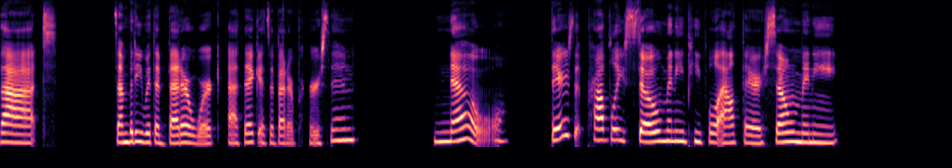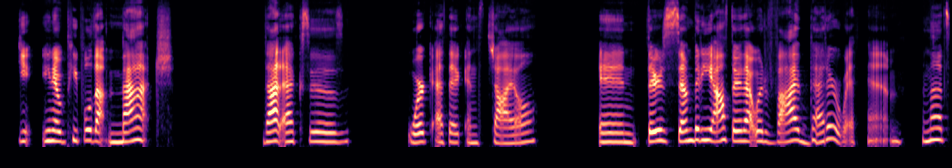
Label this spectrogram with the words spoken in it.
that somebody with a better work ethic is a better person? No. There's probably so many people out there, so many, you, you know, people that match that ex's work ethic and style. And there's somebody out there that would vibe better with him. And that's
